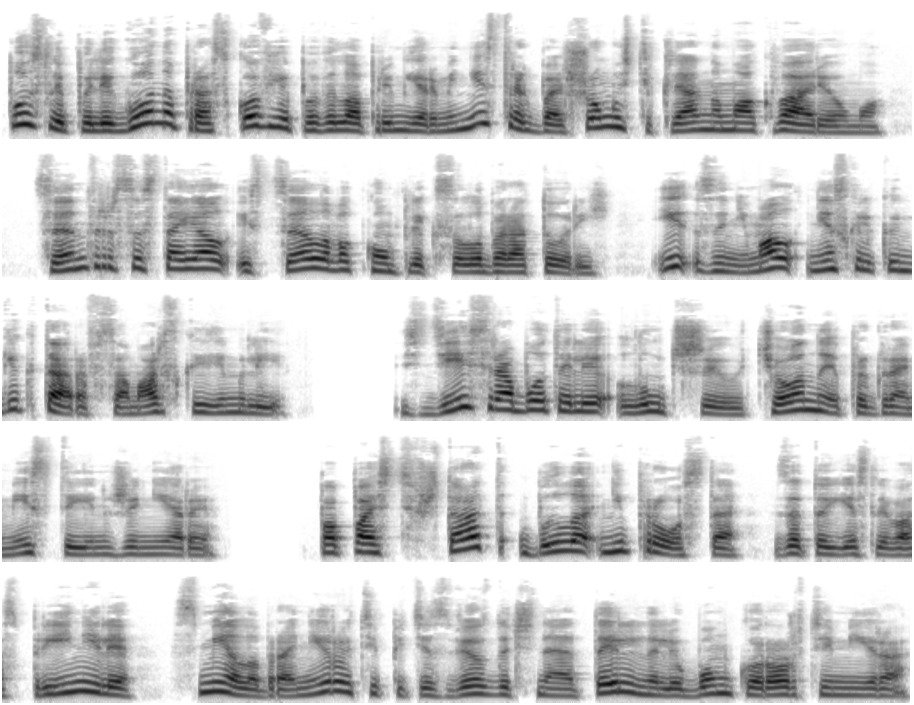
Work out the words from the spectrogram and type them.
После полигона Просковья повела премьер-министра к большому стеклянному аквариуму. Центр состоял из целого комплекса лабораторий и занимал несколько гектаров самарской земли. Здесь работали лучшие ученые, программисты и инженеры. Попасть в штат было непросто, зато если вас приняли, смело бронируйте пятизвездочный отель на любом курорте мира.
